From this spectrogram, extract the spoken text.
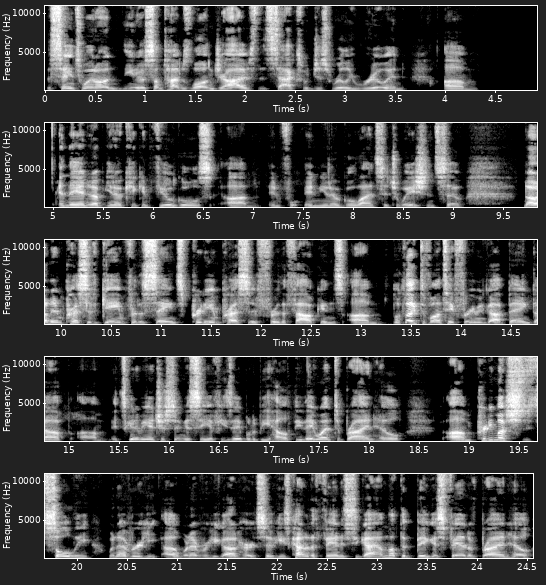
The Saints went on, you know, sometimes long drives that sacks would just really ruin, um, and they ended up, you know, kicking field goals um, in in you know goal line situations. So not an impressive game for the Saints. Pretty impressive for the Falcons. Um, looked like Devonta Freeman got banged up. Um, it's going to be interesting to see if he's able to be healthy. They went to Brian Hill um, pretty much solely whenever he uh, whenever he got hurt. So he's kind of the fantasy guy. I'm not the biggest fan of Brian Hill,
